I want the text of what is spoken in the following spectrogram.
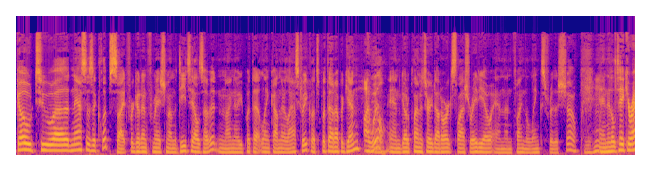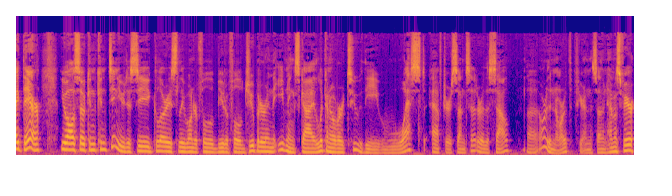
go to uh, NASA's Eclipse site for good information on the details of it. And I know you put that link on there last week. Let's put that up again. I will. And, and go to planetary.org slash radio and then find the links for this show. Mm-hmm. And it'll take you right there. You also can continue to see gloriously wonderful, beautiful Jupiter in the evening sky looking over to the west after sunset or the south uh, or the north if you're in the southern hemisphere.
